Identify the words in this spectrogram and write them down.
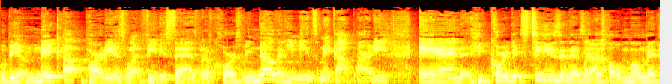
will be a make-up party, is what Feeney says. But of course, we know that he means make-out party, and he Corey gets teased, and there's like Yeah. this whole moment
